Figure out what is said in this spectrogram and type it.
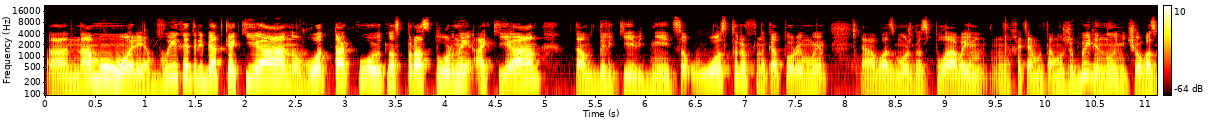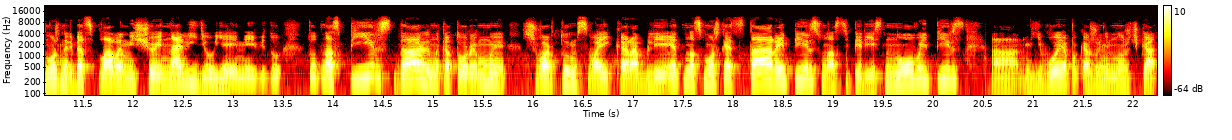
а, на море. Выход, ребят, к океану. Вот такой вот у нас просторный океан. Там вдалеке виднеется остров, на который мы, а, возможно, сплаваем. Хотя мы там уже были, но ничего. Возможно, ребят, сплаваем еще и на видео, я имею в виду. Тут у нас пирс, да, на который мы швартуем свои корабли. Это у нас, можно сказать, старый пирс. У нас теперь есть новый пирс. А, его я покажу немножечко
